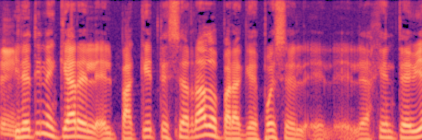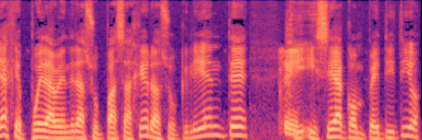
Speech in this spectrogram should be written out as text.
y le tienen que dar el, paquete cerrado para que después el, agente de viaje pueda vender a su pasajero, a su cliente y, sea competitivo.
